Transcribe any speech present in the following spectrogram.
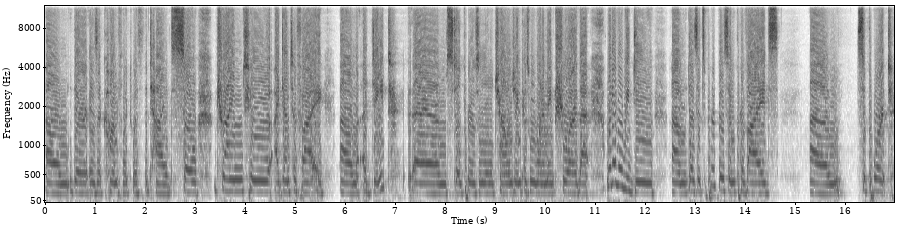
um, there is a conflict with the tides. So trying to identify um, a date um, still proves a little challenging because we want to make sure that whatever we do um, does its purpose and provides um, support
